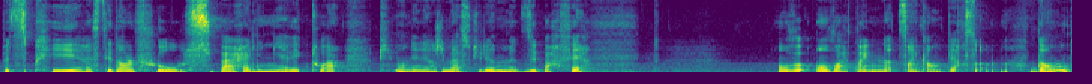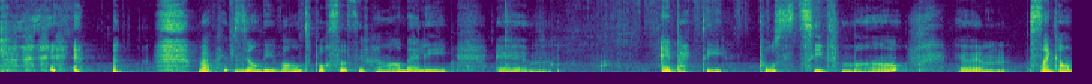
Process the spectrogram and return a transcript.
petit prix, rester dans le flow, super aligné avec toi. Puis mon énergie masculine me dit parfait. On va, on va atteindre notre 50 personnes. Donc, ma prévision des ventes pour ça, c'est vraiment d'aller euh, impacter positivement 50 euh,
